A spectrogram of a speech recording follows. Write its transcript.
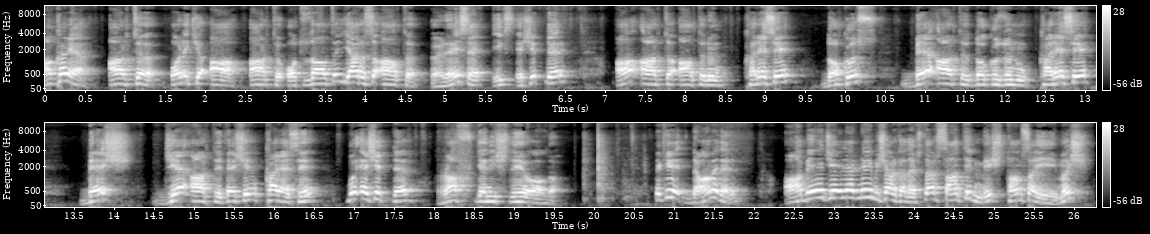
A kare artı 12A artı 36 yarısı 6. Öyleyse x eşittir. A artı 6'nın karesi 9. B artı 9'un karesi 5. C artı 5'in karesi. Bu eşittir. Raf genişliği oldu. Peki devam edelim. ABC'ler neymiş arkadaşlar? Santimmiş, tam sayıymış.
